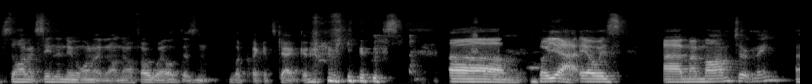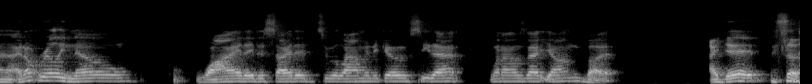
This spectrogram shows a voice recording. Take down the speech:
Still haven't seen the new one. I don't know if I will. It doesn't look like it's got good reviews. um, but yeah, it was. Uh, my mom took me. Uh, I don't really know why they decided to allow me to go see that when I was that young, but I did. So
